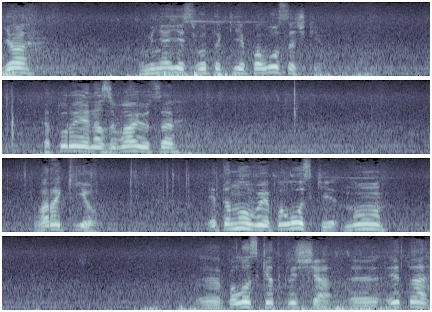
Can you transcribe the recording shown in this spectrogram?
я, у меня есть вот такие полосочки, которые называются Варакил. Это новые полоски, но э, полоски от клеща. Э, это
